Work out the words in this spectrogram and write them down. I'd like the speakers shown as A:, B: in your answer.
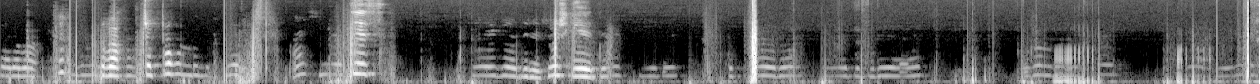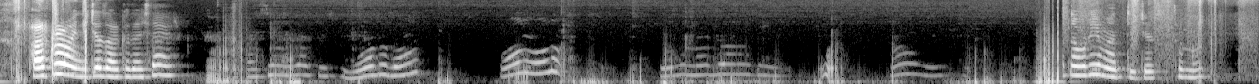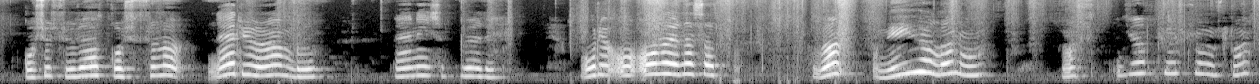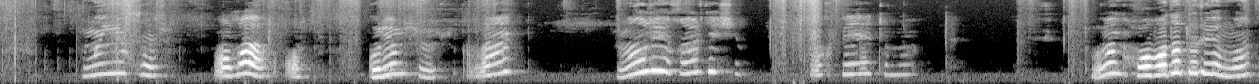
A: merhaba. Bakın çabuk birlikte. Siz geldiniz. Hoş geldiniz. Size de kutluyorum. Parkur oynayacağız arkadaşlar. Ne oldu lan? Ne oluyor oğlum? Ne oraya mı atlayacağız? Tamam. Koşu sürat koşusunu ne diyor lan bu? Ben neyse böyle. Oraya o, oraya nasıl at? Lan ne yiyor lan o? Nasıl yapıyorsunuz lan? Manyaklar. Oha. Oh. Görüyor musunuz? Lan. Ne oluyor kardeşim? Oh be tamam. Lan havada duruyor lan.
